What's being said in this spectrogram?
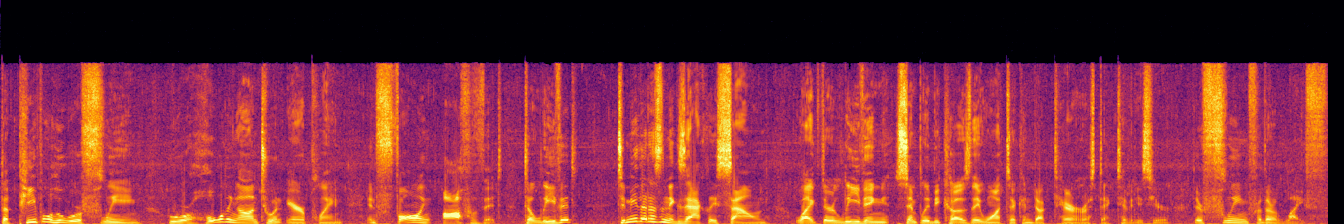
The people who were fleeing, who were holding on to an airplane and falling off of it to leave it, to me, that doesn't exactly sound like they're leaving simply because they want to conduct terrorist activities here. They're fleeing for their life.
